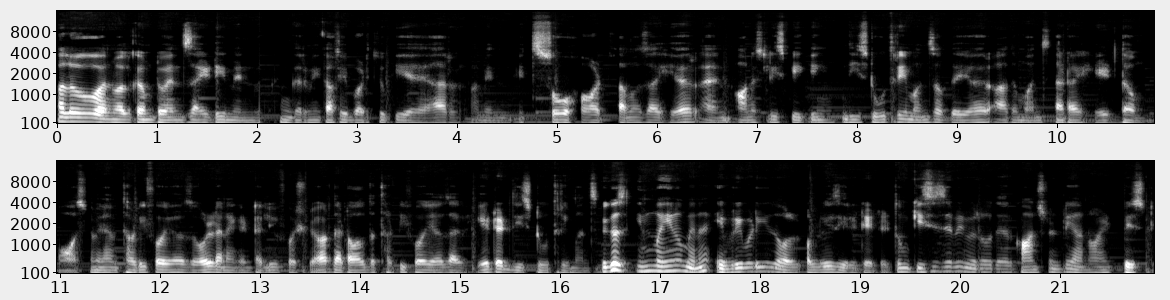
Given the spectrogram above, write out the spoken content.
Hello and welcome to anxiety मिन गर्मी काफ़ी बढ़ चुकी है यार। I mean it's so hot summers are here and honestly speaking these two three months of the year are the months that I hate the most I mean I am 34 years old and I can tell you for sure that all the 34 years I hated these two three months because इन महीनों में ना एवरीबडी इज़ ऑलवेज इरिटेटेड तुम किसी से भी मिलो they are constantly annoyed pissed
